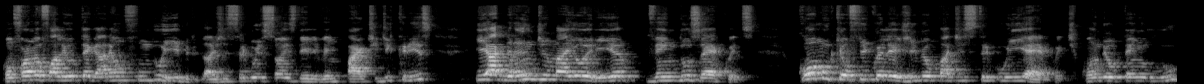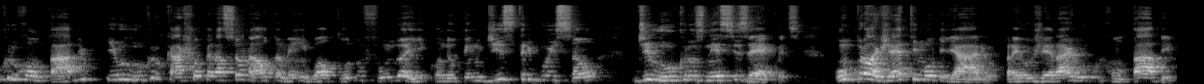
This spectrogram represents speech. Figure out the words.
Conforme eu falei, o Tegar é um fundo híbrido. As distribuições dele vem parte de CRIs e a grande maioria vem dos equities. Como que eu fico elegível para distribuir equity? Quando eu tenho lucro contábil e o lucro caixa operacional também, igual todo fundo aí, quando eu tenho distribuição de lucros nesses equities. Um projeto imobiliário, para eu gerar lucro contábil,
